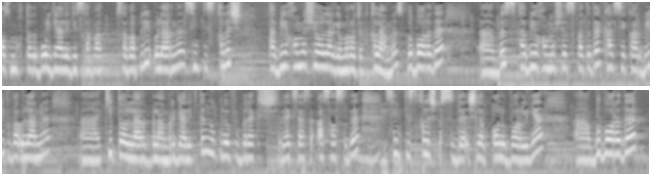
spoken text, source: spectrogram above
oz miqdorda bo'lganligi sabab sababli ularni sintez qilish tabiiy xomashyolarga murojaat qilamiz. Bu borada äh, biz tabiiy xomashyo sifatida kalsiy karbid va ularni äh, ketonlar bilan birgalikda nukleofil reaksiyasi asosida sintez qilish ustida ishlab olib borilgan. Äh, bu borada e,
